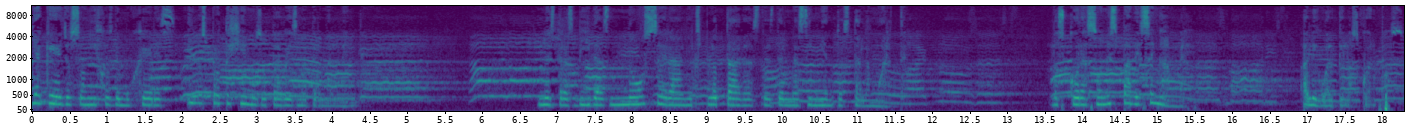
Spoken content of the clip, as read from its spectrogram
ya que ellos son hijos de mujeres y los protegemos otra vez maternalmente. Nuestras vidas no serán explotadas desde el nacimiento hasta la muerte. Los corazones padecen hambre, al igual que los cuerpos.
